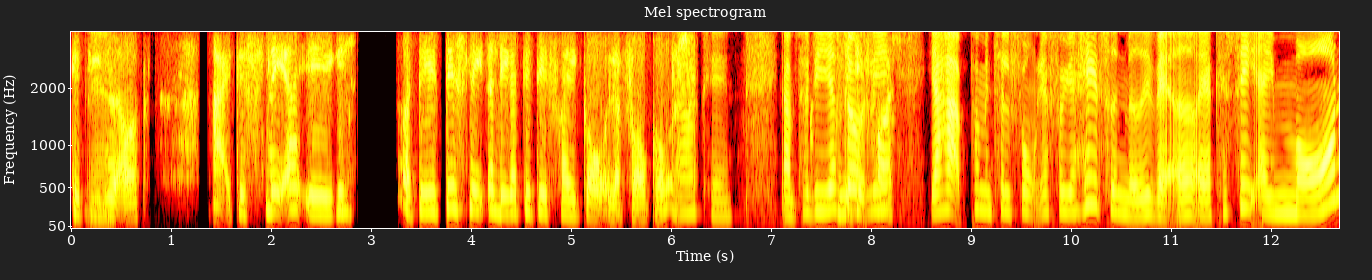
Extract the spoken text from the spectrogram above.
gardinet ja. op. Nej, det sneer ikke. Og det, det sne, der ligger, det er det fra i går eller forgår. Okay. Jamen, fordi jeg så lige, jeg har på min telefon, jeg følger hele tiden med i vejret, og jeg kan se, at i morgen,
